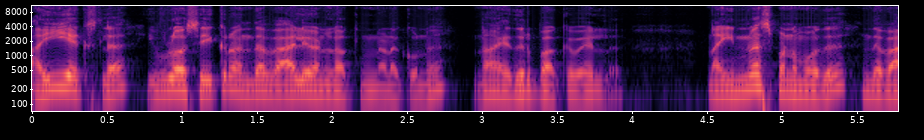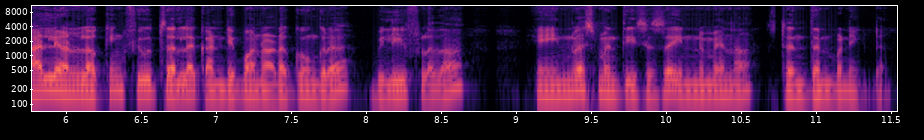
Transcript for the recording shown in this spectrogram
ஐஎக்ஸில் இவ்வளோ சீக்கிரம் இந்த வேல்யூ அன்லாக்கிங் நடக்கும்னு நான் எதிர்பார்க்கவே இல்லை. நான் இன்வெஸ்ட் பண்ணும்போது இந்த வேல்யூ அன்லாக்கிங் ஃப்யூச்சரில் கண்டிப்பாக நடக்குங்கிற பிலீஃபில் தான் என் இன்வெஸ்ட்மெண்ட் தீசஸை இன்னுமே நான் ஸ்ட்ரென்தன் பண்ணிக்கிட்டேன்.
